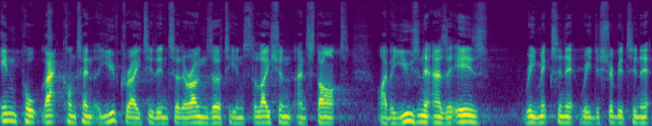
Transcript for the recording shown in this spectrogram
import that content that you've created into their own Xerte installation and start either using it as it is, remixing it, redistributing it,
